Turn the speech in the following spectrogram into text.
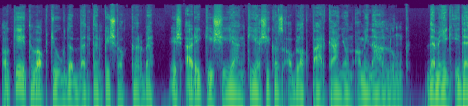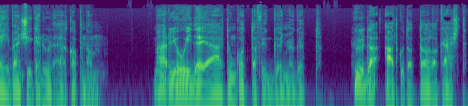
a két vaktyúk döbbenten pislog körbe, és Ari kis hián kiesik az ablakpárkányon, amin állunk, de még idejében sikerül elkapnom. Már jó ideje álltunk ott a függöny mögött. Hülda átkutatta a lakást,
